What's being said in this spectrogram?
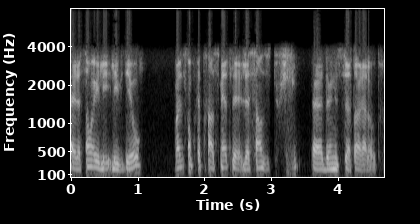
euh, le son et les, vidéos, comment est-ce qu'on pourrait transmettre le, sens du toucher d'un utilisateur à l'autre?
